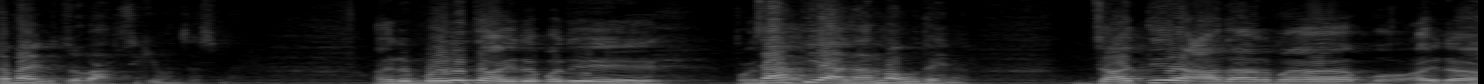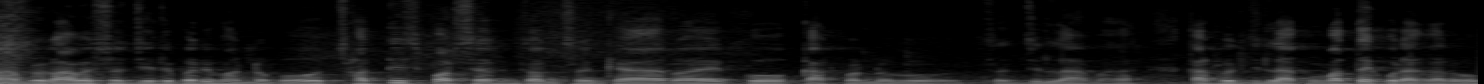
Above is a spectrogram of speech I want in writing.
तपाईँको जवाब चाहिँ के हुन्छ यसमा? होइन मैले त अहिले पनि जातीय आधारमा हुँदैन। जातीय आधारमा अहिले हाम्रो रामेश्वरजीले पनि भन्नुभयो छत्तिस पर्सेन्ट जनसङ्ख्या रहेको काठमाडौँ जिल्लामा काठमाडौँ जिल्लाको मात्रै कुरा गरौँ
